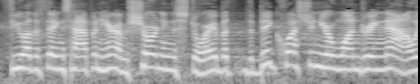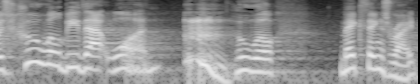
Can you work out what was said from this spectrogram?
A few other things happen here. I'm shortening the story, but the big question you're wondering now is who will be that one who will make things right?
